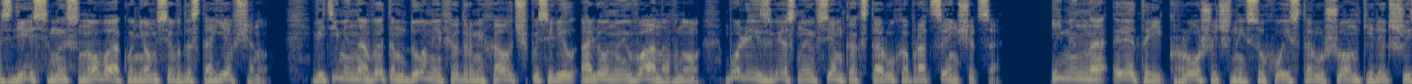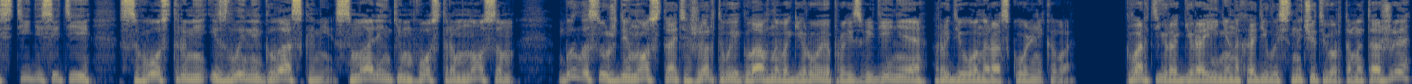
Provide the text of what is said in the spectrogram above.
Здесь мы снова окунемся в Достоевщину. Ведь именно в этом доме Федор Михайлович поселил Алену Ивановну, более известную всем как старуха-проценщица. Именно этой крошечной сухой старушонке лет шестидесяти с острыми и злыми глазками, с маленьким острым носом, было суждено стать жертвой главного героя произведения Родиона Раскольникова. Квартира героини находилась на четвертом этаже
